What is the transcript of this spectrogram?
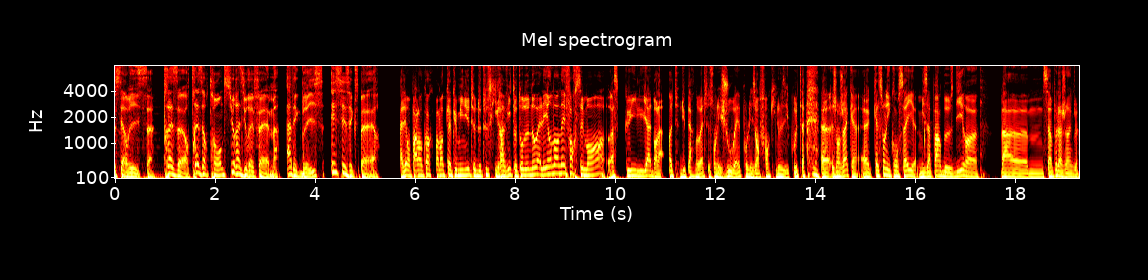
Votre service. 13h, 13h30 sur Azure FM, avec Brice et ses experts. Allez, on parle encore pendant quelques minutes de tout ce qui gravite autour de Noël et on en est forcément à ce qu'il y a dans la hotte du Père Noël, ce sont les jouets pour les enfants qui nous écoutent. Euh, Jean-Jacques, euh, quels sont les conseils, mis à part de se dire, euh, bah, euh, c'est un peu la jungle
